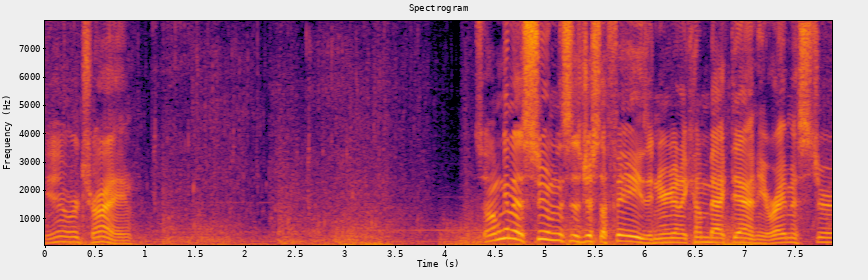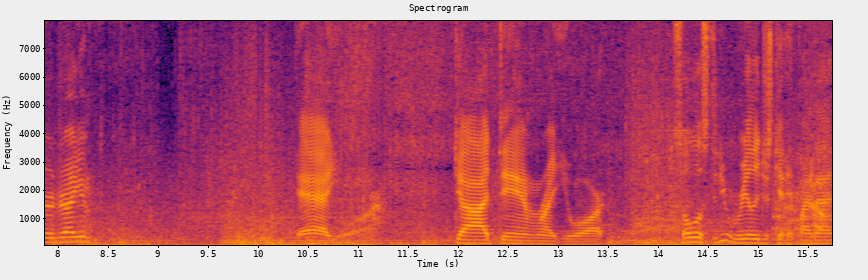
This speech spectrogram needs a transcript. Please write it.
Yeah, we're trying. So I'm gonna assume this is just a phase and you're gonna come back down here, right, Mr. Dragon? Yeah, you are. God damn right you are. Solas, did you really just get hit by that?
